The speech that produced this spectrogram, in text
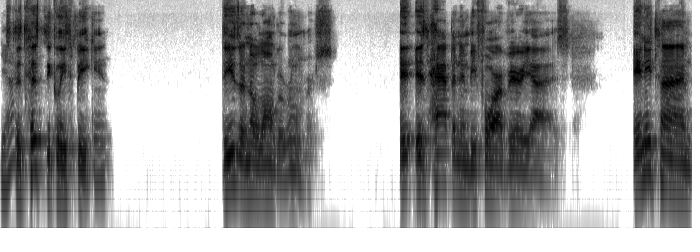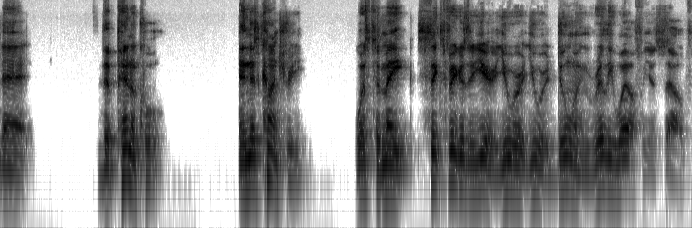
Yeah. Statistically speaking, these are no longer rumors. It is happening before our very eyes. Anytime that the pinnacle in this country was to make six figures a year. You were you were doing really well for yourself.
